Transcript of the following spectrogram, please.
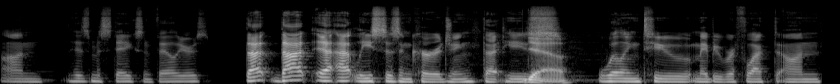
on his mistakes and failures, that that at least is encouraging. That he's Yeah. Willing to maybe reflect on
